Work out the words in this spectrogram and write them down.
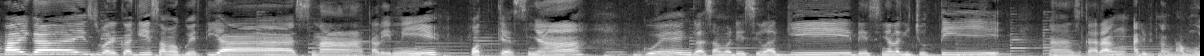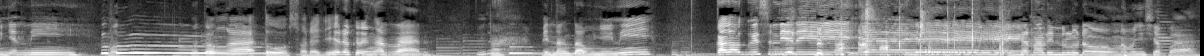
Hai guys, balik lagi sama gue Tias. Nah, kali ini podcastnya gue nggak sama Desi lagi. Desinya lagi cuti. Nah, sekarang ada bintang tamunya nih. Mau, mau tau nggak? Tuh, suara aja udah kedengeran. Nah, bintang tamunya ini kakak gue sendiri. Yeay. Kenalin dulu dong, namanya siapa?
